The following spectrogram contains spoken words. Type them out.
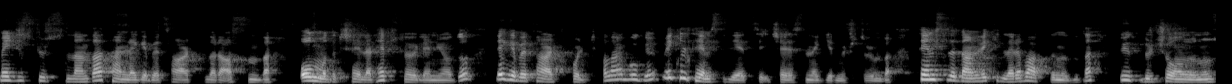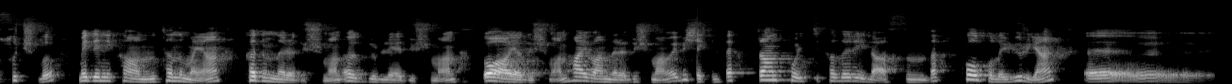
Meclis kürsüsünden zaten LGBT artıları aslında olmadık şeyler hep söyleniyordu. LGBT artı politikalar bugün vekil temsiliyeti içerisine girmiş durumda. Temsil eden vekillere baktığınızda da büyük bir çoğunluğunun suçlu, medeni kanunu tanımayan, kadınlara düşman, özgürlüğe düşman, doğaya düşman, hayvanlara düşman ve bir şekilde rant politikalarıyla aslında kol kola yürüyen ee,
